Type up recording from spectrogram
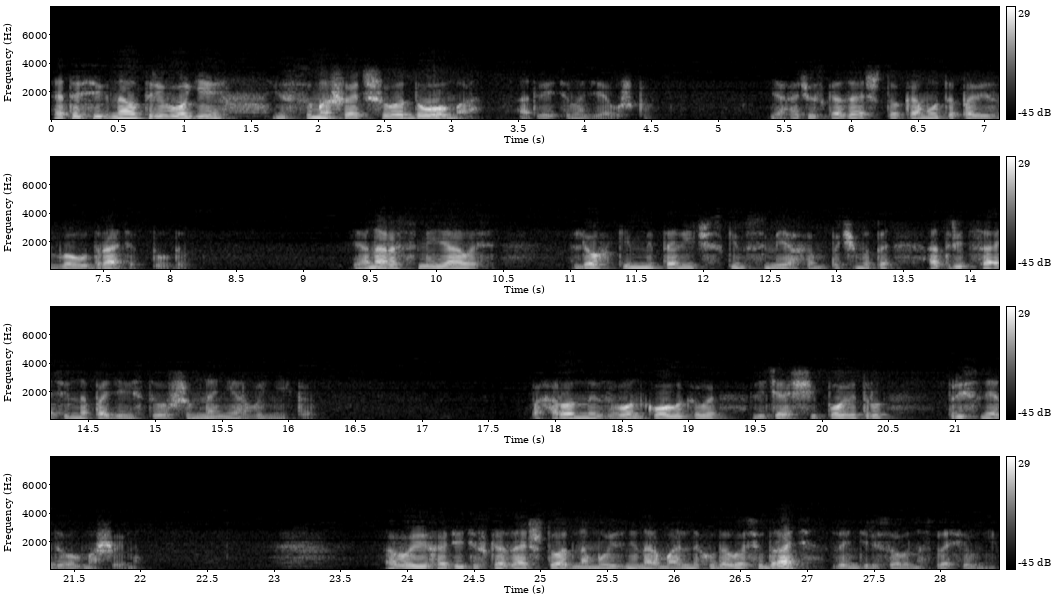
«Это сигнал тревоги из сумасшедшего дома», — ответила девушка. «Я хочу сказать, что кому-то повезло удрать оттуда». И она рассмеялась, легким металлическим смехом, почему-то отрицательно подействовавшим на нервы Ника. Похоронный звон колокола, летящий по ветру, преследовал машину. «А «Вы хотите сказать, что одному из ненормальных удалось удрать?» — заинтересованно спросил Ник.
